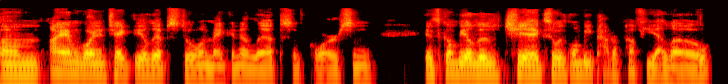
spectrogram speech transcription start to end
Um, I am going to take the ellipse tool and make an ellipse, of course, and it's going to be a little chick, so it's going to be powder puff yellow.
